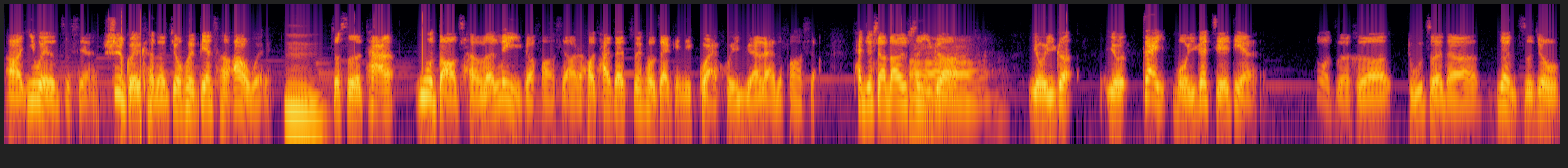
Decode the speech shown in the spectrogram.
啊一维的直线，续轨可能就会变成二维。嗯，就是它误导成了另一个方向，然后它在最后再给你拐回原来的方向。它就相当于是一个有一个有在某一个节点，作者和读者的认知就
